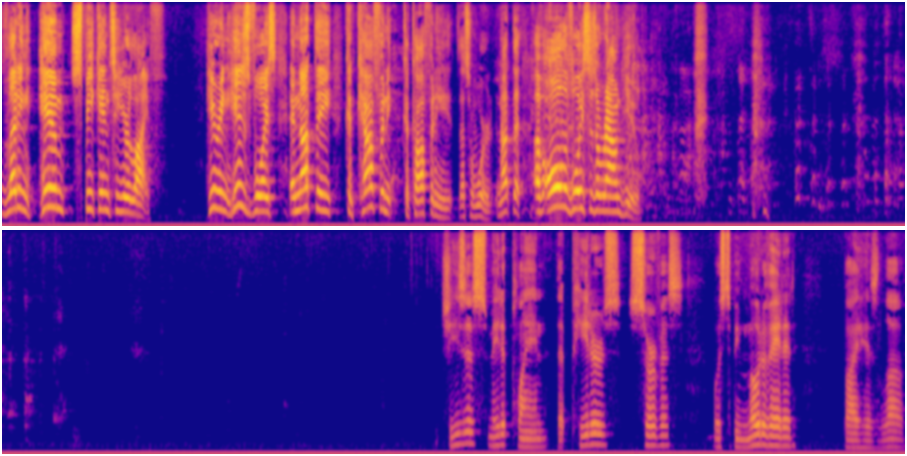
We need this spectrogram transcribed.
letting Him speak into your life hearing his voice and not the cacophony cacophony that's a word not the of all the voices around you Jesus made it plain that Peter's service was to be motivated by his love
